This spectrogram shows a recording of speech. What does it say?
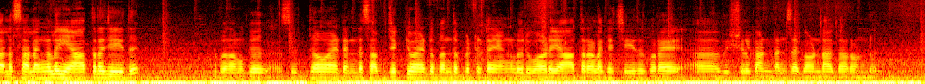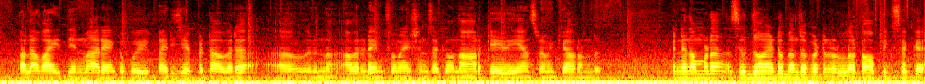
പല സ്ഥലങ്ങളും യാത്ര ചെയ്ത് ഇപ്പോൾ നമുക്ക് സിദ്ധമായിട്ട് എന്റെ സബ്ജക്റ്റുമായിട്ട് ബന്ധപ്പെട്ടിട്ട് ഞങ്ങൾ ഒരുപാട് യാത്രകളൊക്കെ ചെയ്ത് കുറേ വിഷ്വൽ കണ്ടൻസ് ഒക്കെ ഉണ്ടാക്കാറുണ്ട്. പല വൈദ്യന്മാരെയൊക്കെ പോയി പരിചയപ്പെട്ട് അവരെ വരുന്ന അവരുടെ ഇൻഫർമേഷൻസൊക്കെ ഒന്ന് ആർക്കൈവ് ചെയ്യാൻ ശ്രമിക്കാറുണ്ട്. പിന്നെ നമ്മുടെ സിദ്ധുമായിട്ട് ബന്ധപ്പെട്ടിട്ടുള്ള ടോപ്പിക്സൊക്കെ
